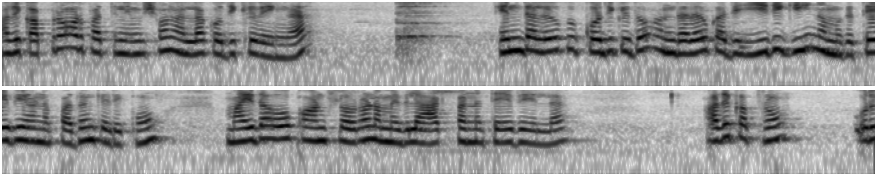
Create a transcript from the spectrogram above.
அதுக்கப்புறம் ஒரு பத்து நிமிஷம் நல்லா கொதிக்க வைங்க. எந்த அளவுக்கு கொதிக்குதோ அந்த அளவுக்கு அது இறுகி நமக்கு தேவையான பதம் கிடைக்கும். மைதாவோ கார்ன்ஃப்ளவரோ நம்ம இதில் ஆட் பண்ண தேவையில்லை. அதுக்கப்புறம் ஒரு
